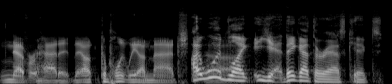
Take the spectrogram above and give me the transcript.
never had it. They're completely unmatched. I would Uh, like, yeah, they got their ass kicked.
